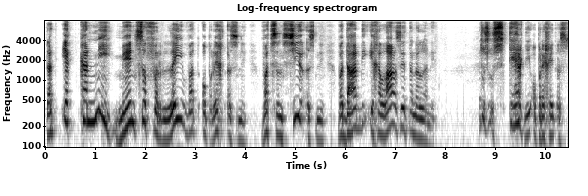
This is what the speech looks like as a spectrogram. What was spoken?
dat ek kan nie mense verlei wat opreg is nie, wat sinseer is nie, wat daardie iglaas het in hulle nie. Dit is so sterk die opregheid is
